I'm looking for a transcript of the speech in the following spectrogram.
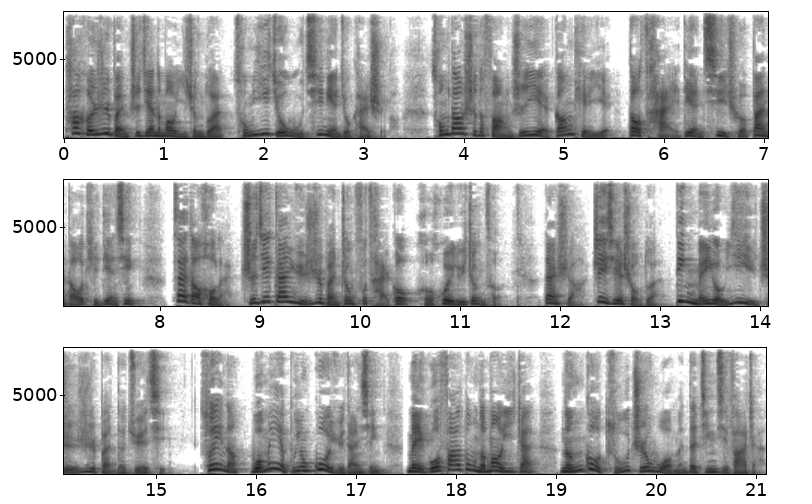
它和日本之间的贸易争端从一九五七年就开始了。从当时的纺织业、钢铁业到彩电、汽车、半导体、电信，再到后来直接干预日本政府采购和汇率政策，但是啊，这些手段并没有抑制日本的崛起。所以呢，我们也不用过于担心美国发动的贸易战能够阻止我们的经济发展。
